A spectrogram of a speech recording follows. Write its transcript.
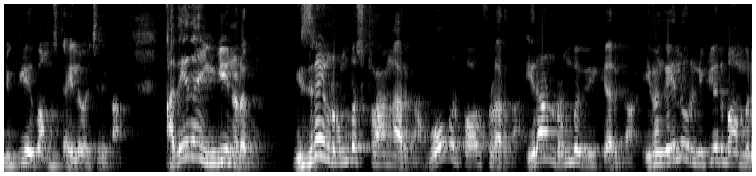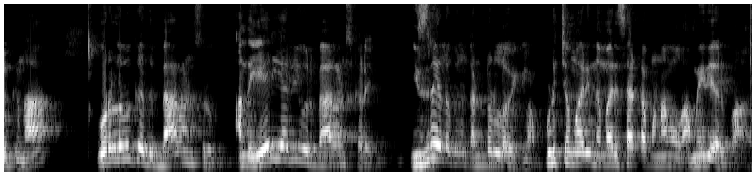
நியூக்ளியர் பாம்ஸ் கையில வச்சிருக்கான். அதே தான் இங்கேயும் நடக்கும். இஸ்ரேல் ரொம்ப ஸ்ட்ராங்கா இருக்கான். ஓவர் பவர்ஃபுல்லா இருக்கான். ஈரான் ரொம்ப வீக்கா இருக்கான். இவன் கையில ஒரு நியூக்ளியர் பாம்பு இருக்குன்னா ஓரளவுக்கு அது பேலன்ஸ் இருக்கும். அந்த ஏரியாலையும் ஒரு பேலன்ஸ் கிடைக்கும். இஸ்ரேல கொஞ்சம் கண்ட்ரோல்ல வைக்கலாம். பிடிச்ச மாதிரி இந்த மாதிரி சேட்டை பண்ணாம அமைதியா இருப்பாங்க.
